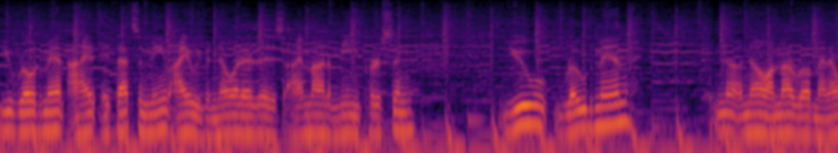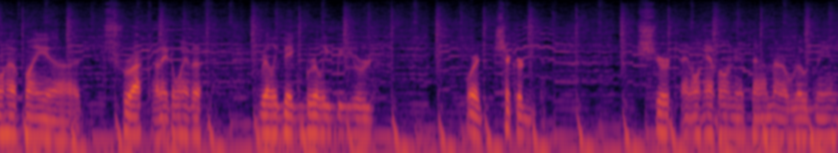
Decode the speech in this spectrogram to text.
You roadman, I if that's a meme, I don't even know what it is. I'm not a meme person. You roadman? No, no, I'm not a roadman. I don't have my uh, truck, and I don't have a really big burly beard or a checkered shirt. I don't have on it. I'm not a roadman.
